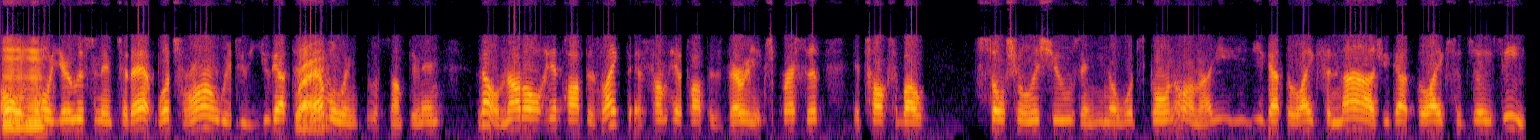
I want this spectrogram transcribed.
oh, Mhm. oh, you're listening to that. What's wrong with you? You got the Right. devil in you or something. And no, not all hip hop is like that. Some hip hop is very expressive. It talks about social issues and you know what's going on. Now, you, you got the likes of Nas, you got the likes of Jay Z,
